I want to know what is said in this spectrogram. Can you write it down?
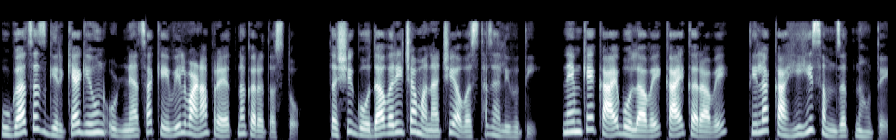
उगाचच गिरक्या घेऊन उडण्याचा केविलवाणा प्रयत्न करत असतो. तशी गोदावरीच्या मनाची अवस्था झाली होती. नेमके काय बोलावे काय करावे तिला काहीही समजत नव्हते.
